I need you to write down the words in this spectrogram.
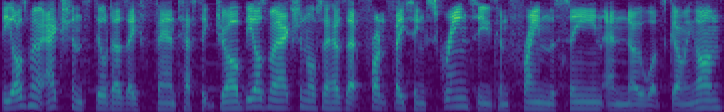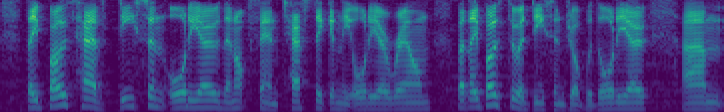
the Osmo Action still does a fantastic job. The Osmo Action also has that front-facing screen so you can frame the scene and know what's going on. They both have decent audio. They're not fantastic in the audio realm, but they both do a decent job with audio. Um,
